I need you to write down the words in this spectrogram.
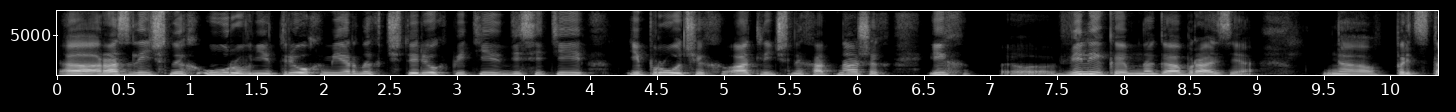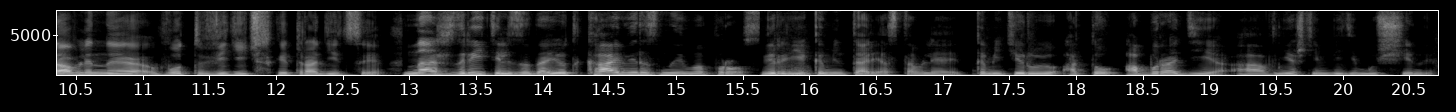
э, различных уровней, трехмерных, четырех, пяти, десяти и прочих, отличных от наших, их э, великое многообразие. А, представленные вот в ведической традиции. Наш зритель задает каверзный вопрос, вернее комментарий оставляет. Комментирую о то, о бороде, о внешнем виде мужчины.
